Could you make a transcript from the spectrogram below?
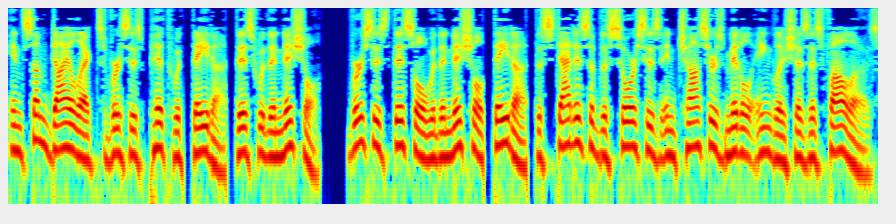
in some dialects versus pith with theta, this with initial versus thistle with initial theta. The status of the sources in Chaucer's Middle English is as follows.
